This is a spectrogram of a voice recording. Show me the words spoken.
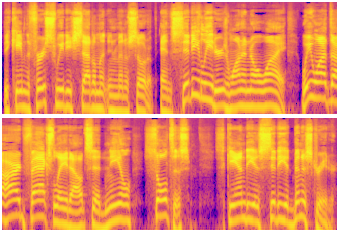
became the first Swedish settlement in Minnesota. And city leaders want to know why. We want the hard facts laid out, said Neil Soltis, Scandia's city administrator.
